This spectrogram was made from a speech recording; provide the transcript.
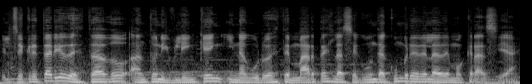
El secretario de Estado Anthony Blinken inauguró este martes la segunda cumbre de la democracia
